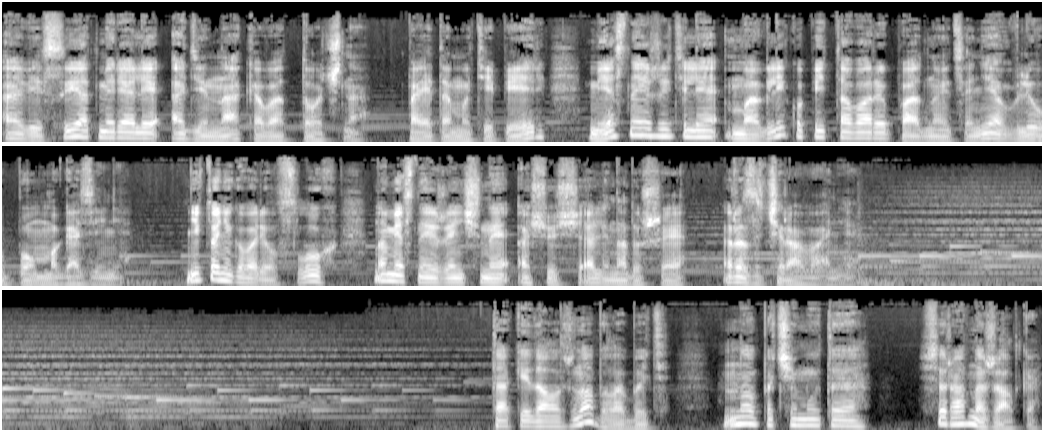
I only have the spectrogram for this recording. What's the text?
а весы отмеряли одинаково точно. Поэтому теперь местные жители могли купить товары по одной цене в любом магазине. Никто не говорил вслух, но местные женщины ощущали на душе разочарование. Так и должно было быть, но почему-то все равно жалко.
